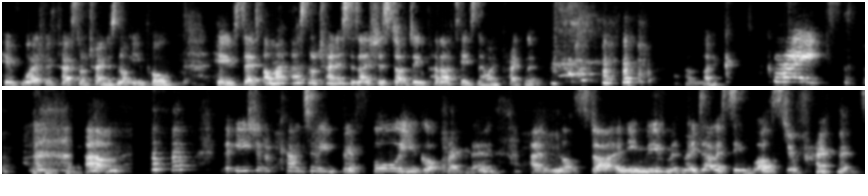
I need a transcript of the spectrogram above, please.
who've worked with personal trainers, not you, Paul, who've said, "Oh, my personal trainer says I should start doing Pilates now I'm pregnant." I'm like, great. um, maybe you should have come to me before you got pregnant and not start a new movement modality whilst you're pregnant.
